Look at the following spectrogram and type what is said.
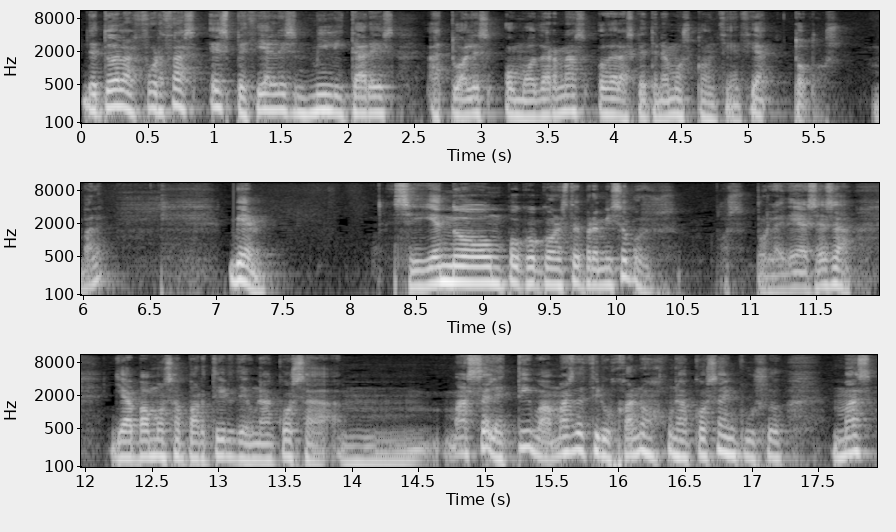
de todas las fuerzas especiales militares actuales o modernas o de las que tenemos conciencia todos, ¿vale? Bien, siguiendo un poco con este premiso, pues, pues, pues la idea es esa. Ya vamos a partir de una cosa mm, más selectiva, más de cirujano, una cosa incluso más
